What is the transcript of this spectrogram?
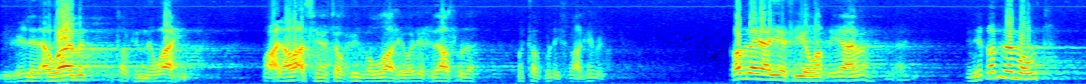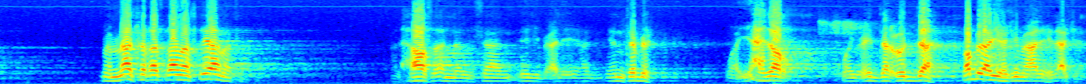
بفعل الأوامر وترك النواهي. وعلى رأسها توحيد الله والإخلاص له. وترك الإشراك به قبل أن يأتي يوم القيامة يعني قبل الموت من مات فقد قامت قيامته. الحاصل أن الإنسان يجب عليه أن ينتبه وأن يحذر وأن يعد العدة قبل أن يهجم عليه الأجل.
